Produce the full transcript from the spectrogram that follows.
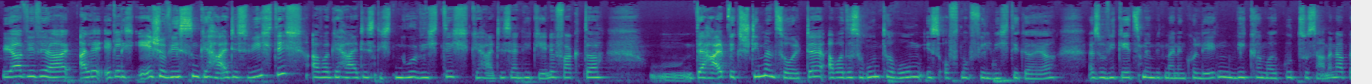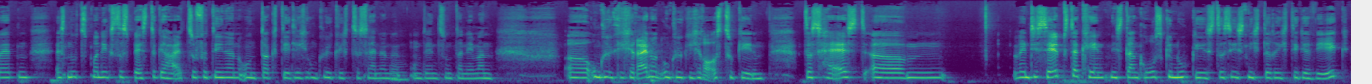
Ja, wie wir alle eigentlich eh schon wissen, Gehalt ist wichtig, aber Gehalt ist nicht nur wichtig. Gehalt ist ein Hygienefaktor, der halbwegs stimmen sollte, aber das rundherum ist oft noch viel wichtiger. Ja? Also wie geht's mir mit meinen Kollegen? Wie können wir gut zusammenarbeiten? Es nutzt mir nichts, das beste Gehalt zu verdienen und tagtäglich unglücklich zu sein mhm. und ins Unternehmen äh, unglücklich rein und unglücklich rauszugehen. Das heißt, ähm, wenn die Selbsterkenntnis dann groß genug ist, das ist nicht der richtige Weg,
